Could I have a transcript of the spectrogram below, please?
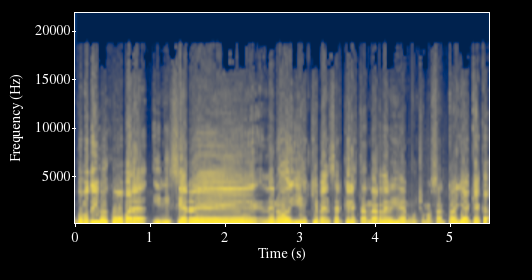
como te digo, es como para iniciar eh, de nuevo. Y hay que pensar que el estándar de vida es mucho más alto allá que acá.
